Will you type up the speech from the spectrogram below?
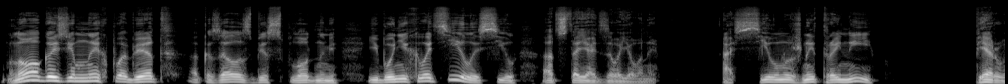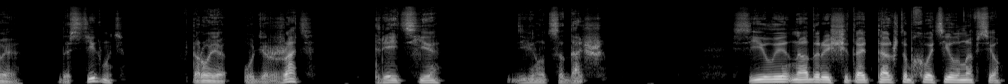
Много земных побед оказалось бесплодными, ибо не хватило сил отстоять завоеванные. А сил нужны тройные. Первое — достигнуть. Второе — удержать. Третье — двинуться дальше. Силы надо рассчитать так, чтобы хватило на все.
